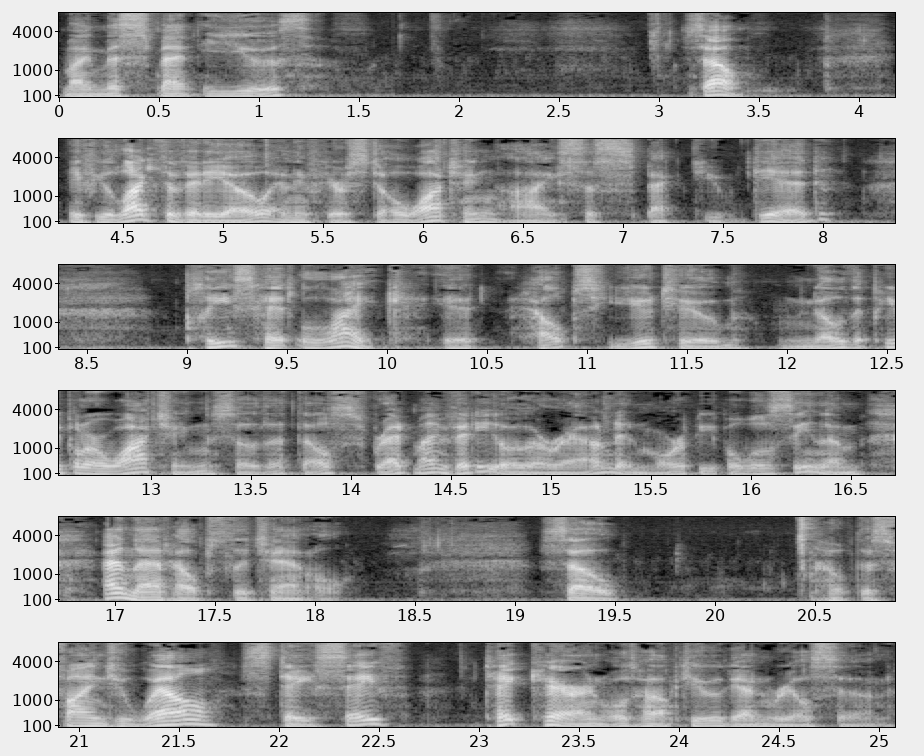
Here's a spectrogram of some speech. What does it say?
my misspent youth. So, if you liked the video, and if you're still watching, I suspect you did, please hit like. It helps YouTube know that people are watching so that they'll spread my video around and more people will see them, and that helps the channel. So, hope this finds you well. Stay safe. Take care, and we'll talk to you again real soon.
